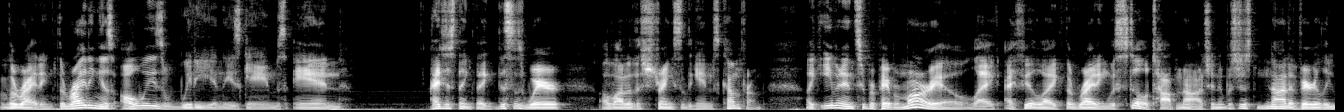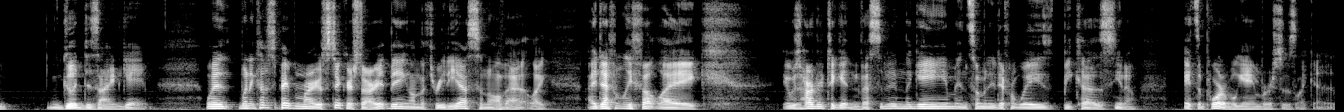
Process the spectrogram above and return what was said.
the writing. The writing is always witty in these games, and I just think like this is where a lot of the strengths of the games come from. Like even in Super Paper Mario, like I feel like the writing was still top notch, and it was just not a very good designed game. When when it comes to Paper Mario Sticker Star, it being on the 3DS and all that, like I definitely felt like it was harder to get invested in the game in so many different ways because you know it's a portable game versus like a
